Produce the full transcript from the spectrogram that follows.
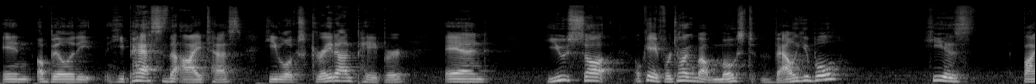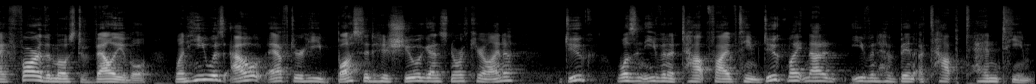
in ability. He passes the eye test. He looks great on paper. And you saw, okay, if we're talking about most valuable, he is by far the most valuable. When he was out after he busted his shoe against North Carolina, Duke wasn't even a top five team. Duke might not even have been a top 10 team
